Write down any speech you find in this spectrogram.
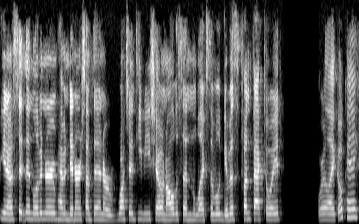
you know sitting in the living room having dinner or something or watching a TV show and all of a sudden Alexa will give us a fun factoid. We're like, okay.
